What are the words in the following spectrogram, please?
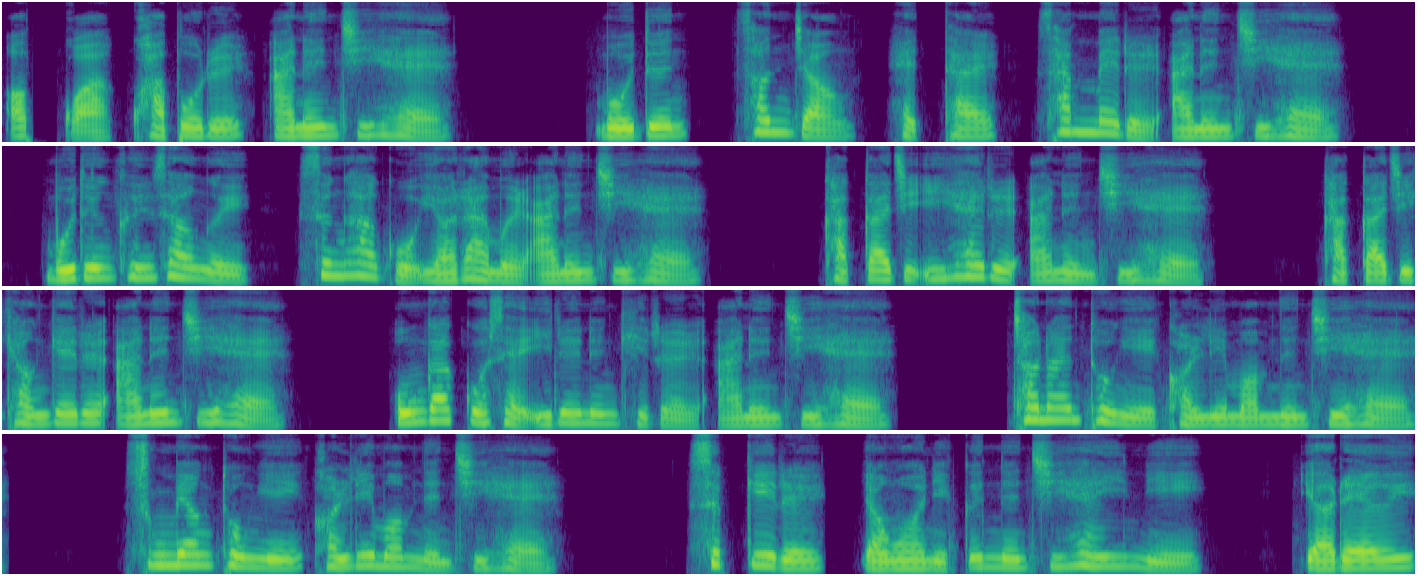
업과 과보를 아는 지혜, 모든 선정, 해탈, 삼매를 아는 지혜, 모든 근성의 승하고 열함을 아는 지혜, 갖가지 이해를 아는 지혜, 갖가지 경계를 아는 지혜, 온갖 곳에 이르는 길을 아는 지혜, 천안통이 걸림없는 지혜, 숙명통이 걸림없는 지혜, 습기를 영원히 끊는 지혜이니 열애의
